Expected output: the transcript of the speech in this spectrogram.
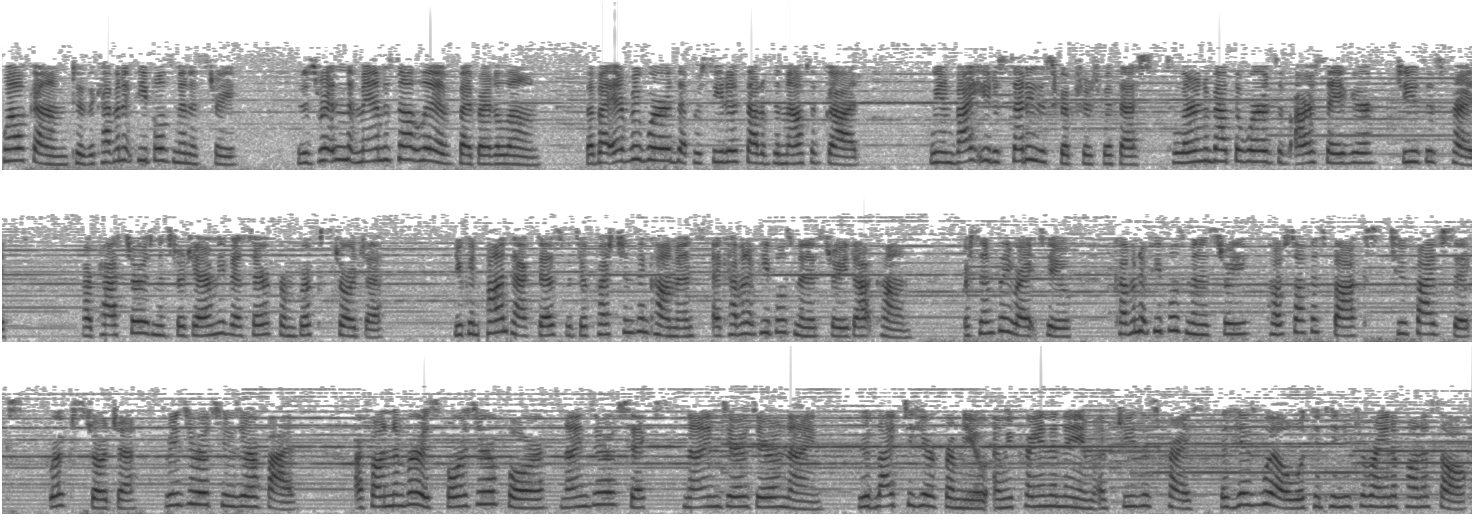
Welcome to the Covenant People's Ministry. It is written that man does not live by bread alone, but by every word that proceedeth out of the mouth of God. We invite you to study the scriptures with us to learn about the words of our Savior, Jesus Christ. Our pastor is Mr. Jeremy Visser from Brooks, Georgia. You can contact us with your questions and comments at covenantpeoplesministry.com or simply write to Covenant People's Ministry, Post Office Box 256, Brooks, Georgia 30205. Our phone number is 404-906-9009. We would like to hear from you and we pray in the name of Jesus Christ that His will will continue to reign upon us all.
